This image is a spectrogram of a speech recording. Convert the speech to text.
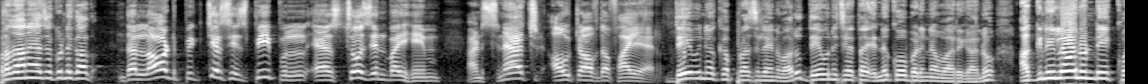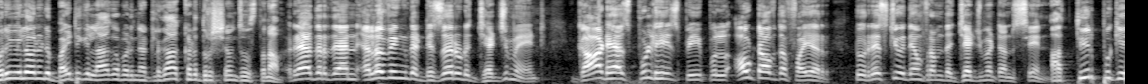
ప్రధాన యాజకుడిని కాదు. The Lord pictures his people as chosen by him and snatched out of the fire దేవుని యొక్క ప్రజలైన వారు దేవుని చేత ఎన్నుకోబడిన వారుగాను అగ్నిలో నుండి కొరివిలో నుండి బయటికి లాగబడినట్లుగా అక్కడ దృశ్యం చూస్తున్నాం. Rather than allowing the deserved judgement God has pulled his people out of the fire to rescue them from the judgment and sin. ఆ తీర్పుకి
